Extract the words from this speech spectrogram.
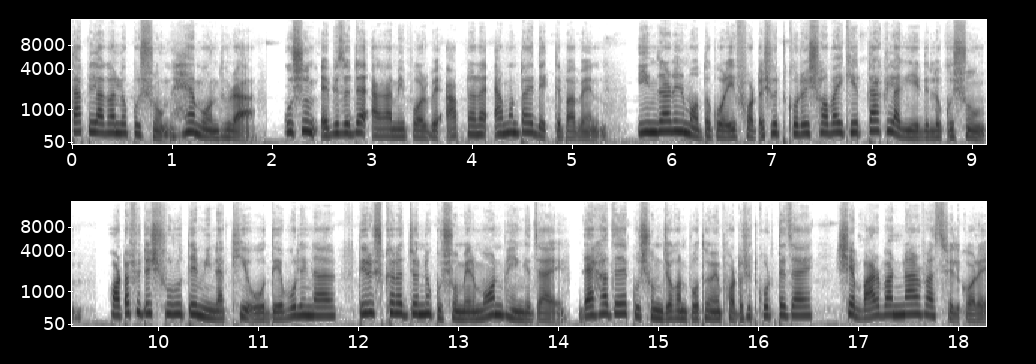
তাক লাগালো কুসুম। হ্যাঁ বন্ধুরা, কুসুম এপিসোডে আগামী পর্বে আপনারা এমনটাই দেখতে পাবেন। ইন্দ্রাণীর মতো করেই ফটোশ্যুট করে সবাইকে তাক লাগিয়ে দিল কুসুম। ফটোশ্যুটের শুরুতে মীনাক্ষী ও দেবলীনার তিরস্কারের জন্য কুসুমের মন ভেঙে যায়। দেখা যায় কুসুম যখন প্রথমে ফটোশ্যুট করতে যায়, সে বারবার নার্ভাস ফিল করে।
